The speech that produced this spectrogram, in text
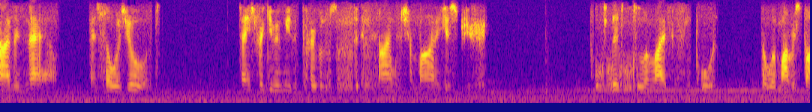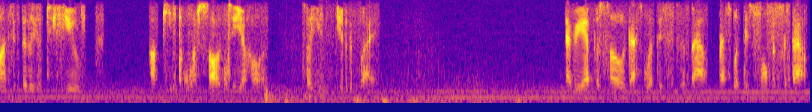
time is now, and so is yours. Thanks for giving me the privilege of spending time with your mind and your spirit. Who listen to in life is important. So with my responsibility to you, I'll keep pouring salt into your heart so you can give it away. Every episode, that's what this is about. That's what this moment's about.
